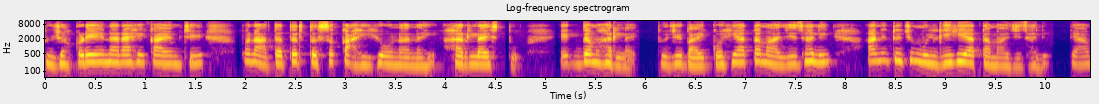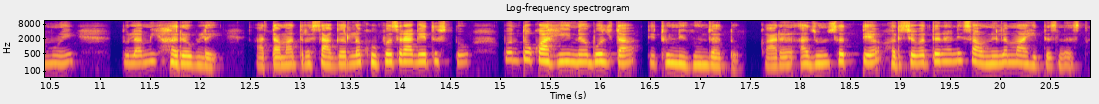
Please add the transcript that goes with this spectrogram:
तुझ्याकडे येणार आहे कायमची पण आता तर तसं काहीही होणार नाही. हरलायस तू. एकदम हरलाय. तुझी बायकोही आता माझी झाली आणि तुझी मुलगीही आता माझी झाली. त्यामुळे तुला मी हरवलंय. आता मात्र सागरला खूपच राग येत असतो पण तो काही न बोलता तिथून निघून जातो. कारण अजून सत्य हर्षवर्धन आणि सावनीला माहीतच नसतं.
